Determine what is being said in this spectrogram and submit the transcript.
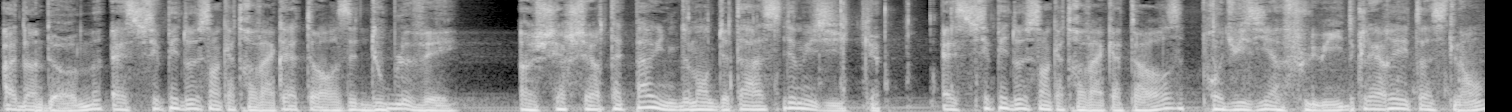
Addendum SCP-294-W Un chercheur tapa une demande de tasse de musique. SCP-294 produisit un fluide clair et étincelant,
